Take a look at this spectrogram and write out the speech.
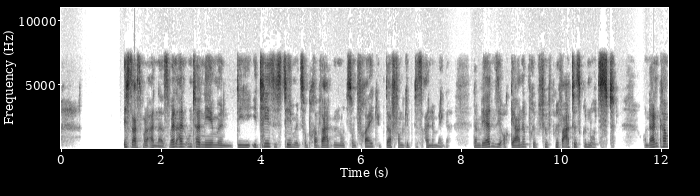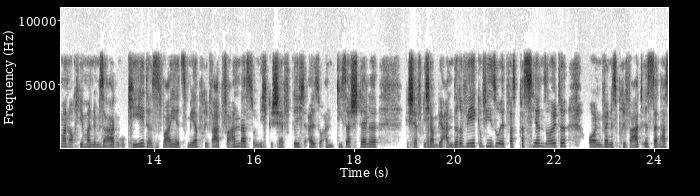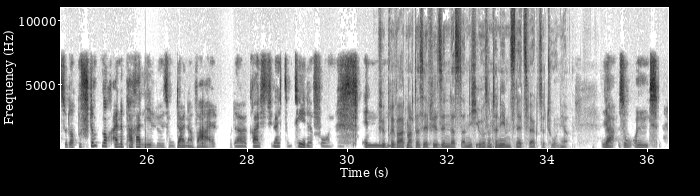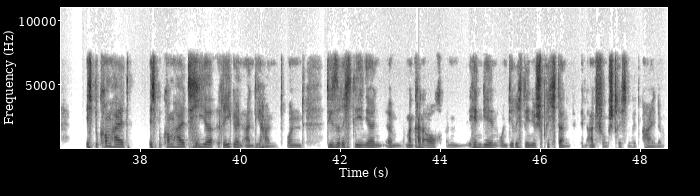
ich sag's mal anders, wenn ein Unternehmen die IT-Systeme zur privaten Nutzung freigibt, davon gibt es eine Menge, dann werden sie auch gerne für Privates genutzt. Und dann kann man auch jemandem sagen, okay, das war jetzt mehr privat veranlasst und nicht geschäftlich. Also an dieser Stelle geschäftlich haben wir andere Wege, wie so etwas passieren sollte. Und wenn es privat ist, dann hast du doch bestimmt noch eine Parallellösung deiner Wahl oder greifst vielleicht zum Telefon. In Für privat macht das sehr viel Sinn, das dann nicht übers Unternehmensnetzwerk zu tun, ja. Ja, so. Und ich bekomme halt ich bekomme halt hier Regeln an die Hand und diese Richtlinien, ähm, man kann auch ähm, hingehen und die Richtlinie spricht dann in Anführungsstrichen mit einem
